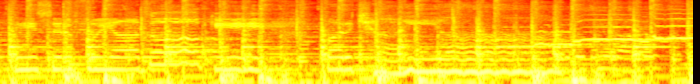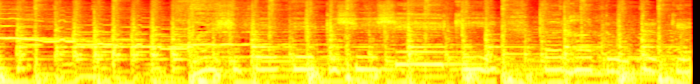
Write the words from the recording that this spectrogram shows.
थी सिर्फ़ यादों की परछाइया। फर्श पे एक शीशे की तरह टूट के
